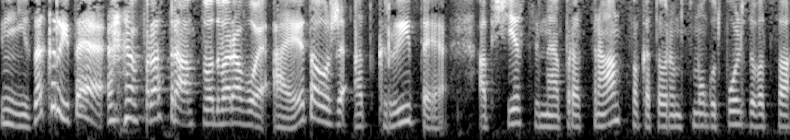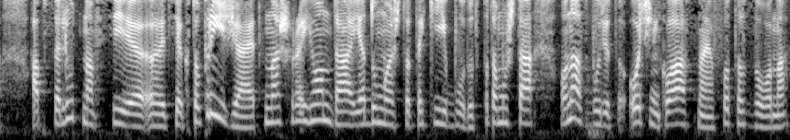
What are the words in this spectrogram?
не закрытое пространство дворовое, а это уже открытое общественное пространство, которым смогут пользоваться абсолютно все э, те, кто приезжает в наш район. Да, я думаю, что такие будут, потому что у нас будет очень классная фотозона,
